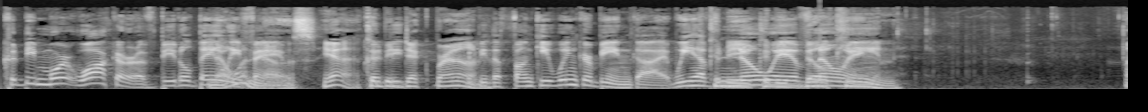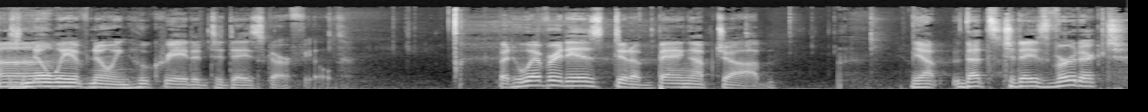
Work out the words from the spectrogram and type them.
Could be Mort Walker of Beetle Bailey one fame. knows. Yeah, could be Dik Browne. Could be the funky Winkerbean guy. We have Could be, no could way be of Bil knowing. Keane. There's no way of um, knowing who created today's Garfield. But whoever it is did a bang up job. Yep, that's today's verdict.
